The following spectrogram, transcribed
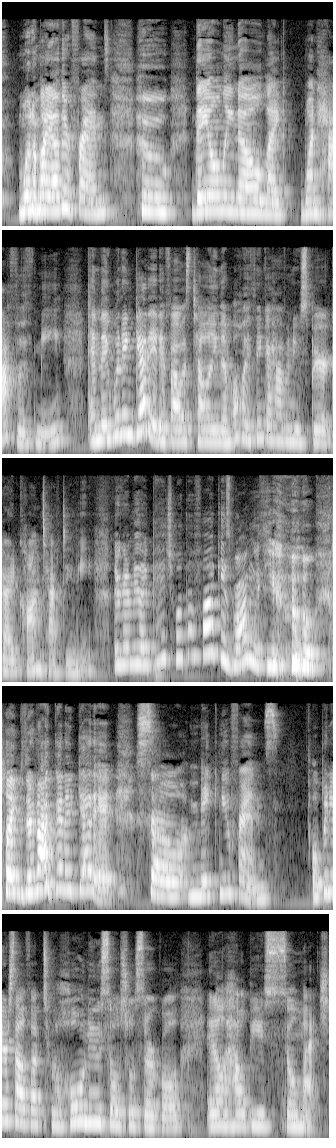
one of my other friends who they only know like one half of me and they wouldn't get it if I was telling them, oh, I think I have a new spirit guide contacting me. They're gonna be like, bitch, what the fuck is wrong with you? like, they're not gonna get it. So make new friends. Open yourself up to a whole new social circle. It'll help you so much.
